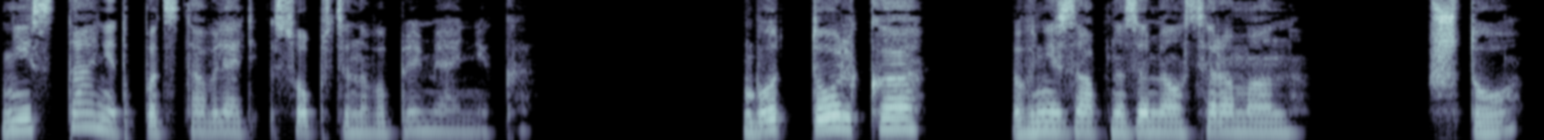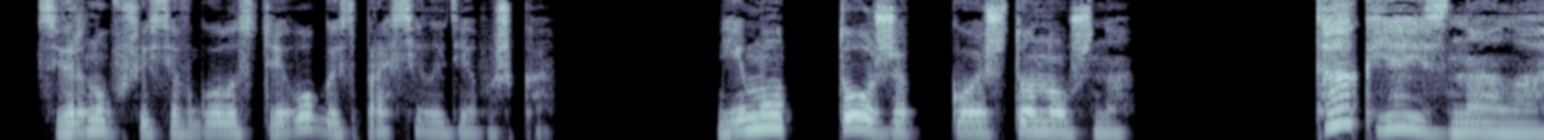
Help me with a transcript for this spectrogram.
не станет подставлять собственного племянника. «Вот только...» — внезапно замялся Роман. «Что?» — свернувшийся в голос тревогой, спросила девушка. Ему тоже кое-что нужно. Так я и знала.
